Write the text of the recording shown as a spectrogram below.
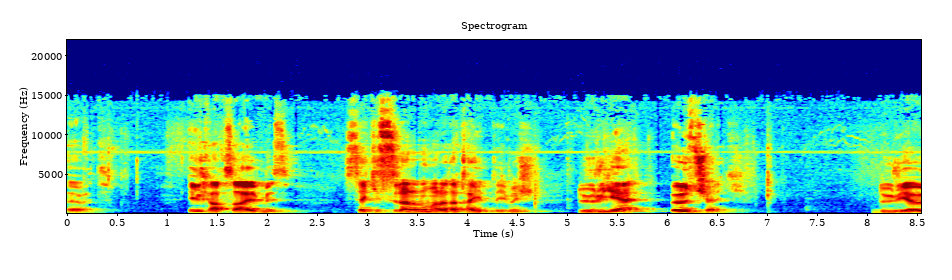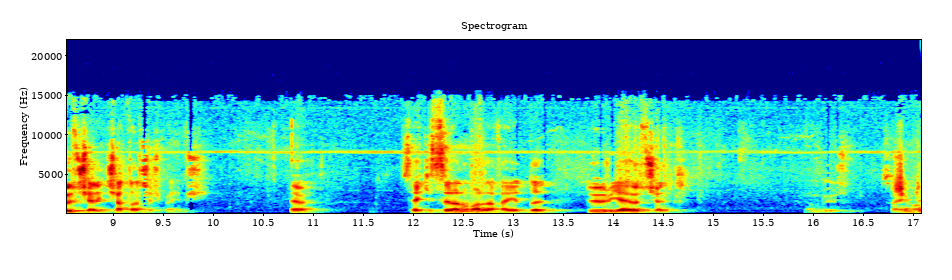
Evet. İlk hak sahibimiz 8 sıra numarada kayıtlıymış. Dürüye Özçelik. Dürüye Özçelik Çatalçeşme'ymiş. Evet. 8 sıra numarada kayıtlı Dürüye Özçelik. Buyursun. Sayın Şimdi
